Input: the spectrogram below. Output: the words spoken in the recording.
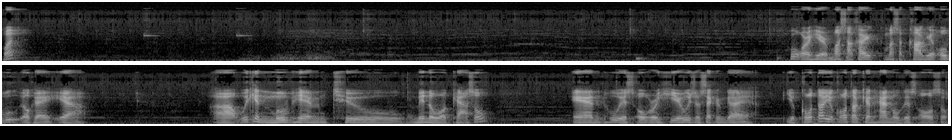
What? Who are here? Masakage, Masakage Obu? Okay, yeah. Uh, we can move him to Minowa Castle. And who is over here? Who's the second guy? Yokota? Yokota can handle this also.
